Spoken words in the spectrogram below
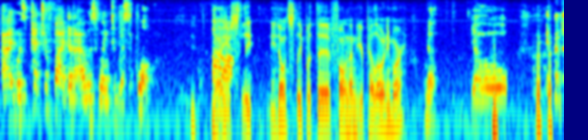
I was petrified that I was going to miss a call. Now Uh, you sleep. You don't sleep with the phone under your pillow anymore. No, it's,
